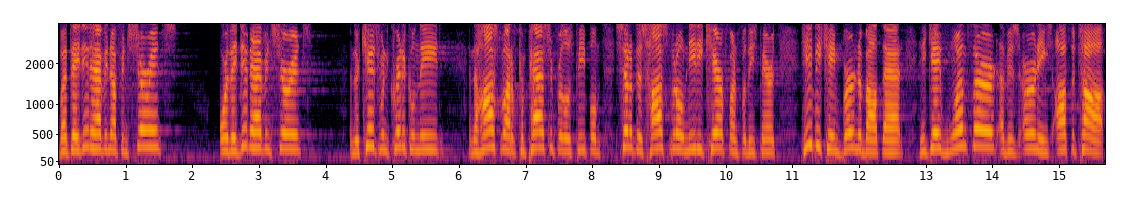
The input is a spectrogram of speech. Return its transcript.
but they didn't have enough insurance or they didn't have insurance and their kids were in critical need. And the hospital, out of compassion for those people, set up this hospital needy care fund for these parents. He became burdened about that, and he gave one third of his earnings off the top,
